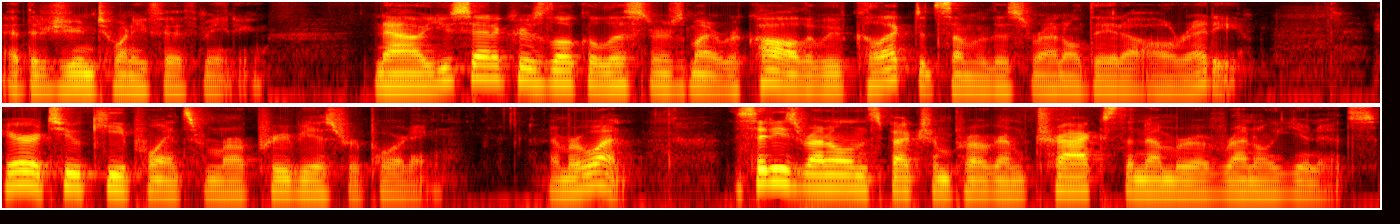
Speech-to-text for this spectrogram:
at their June 25th meeting. Now, you Santa Cruz local listeners might recall that we've collected some of this rental data already. Here are two key points from our previous reporting. Number one, the city's rental inspection program tracks the number of rental units,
